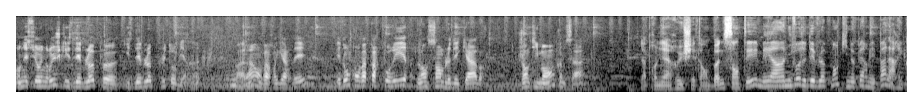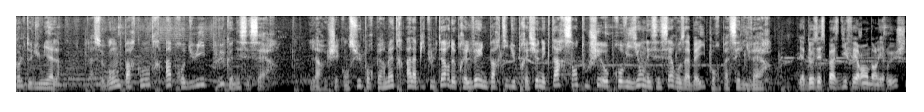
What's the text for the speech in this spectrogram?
on, est sur une ruche qui se développe, euh, qui se développe plutôt bien. Hein. Voilà, on va regarder. Et donc, on va parcourir l'ensemble des cadres, gentiment, comme ça. La première ruche est en bonne santé, mais à un niveau de développement qui ne permet pas la récolte du miel. La seconde, par contre, a produit plus que nécessaire. La ruche est conçue pour permettre à l'apiculteur de prélever une partie du précieux nectar sans toucher aux provisions nécessaires aux abeilles pour passer l'hiver. Il y a deux espaces différents dans les ruches.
